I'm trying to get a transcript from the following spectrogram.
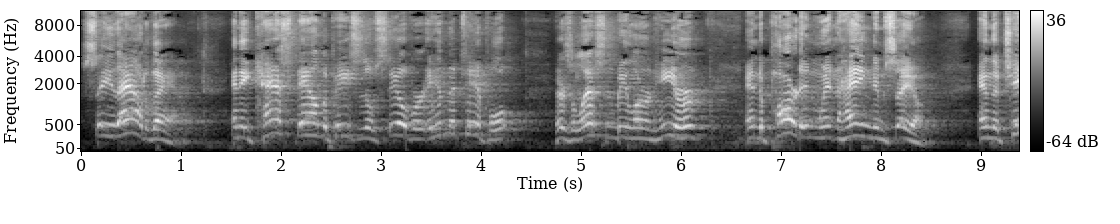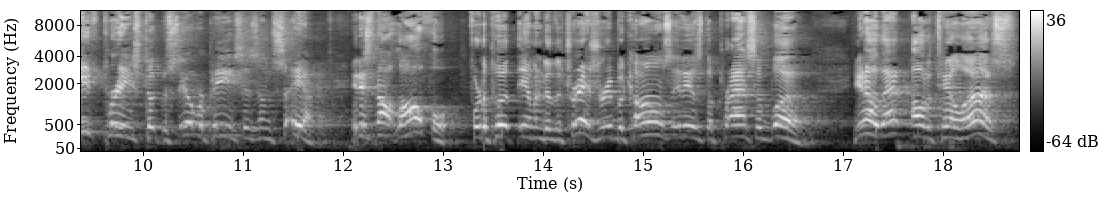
See thou to that. And he cast down the pieces of silver in the temple. There's a lesson to be learned here. And departed and went and hanged himself. And the chief priest took the silver pieces and said, It is not lawful for to put them into the treasury because it is the price of blood. You know, that ought to tell us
